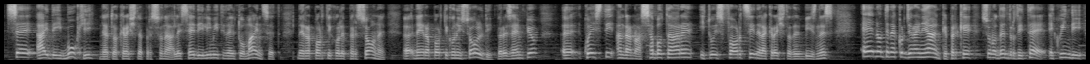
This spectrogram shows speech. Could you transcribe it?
se hai dei buchi nella tua crescita personale, se hai dei limiti nel tuo mindset, nei rapporti con le persone, eh, nei rapporti con i soldi, per esempio, eh, questi andranno a sabotare i tuoi sforzi nella crescita del business e non te ne accorgerai neanche perché sono dentro di te e quindi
